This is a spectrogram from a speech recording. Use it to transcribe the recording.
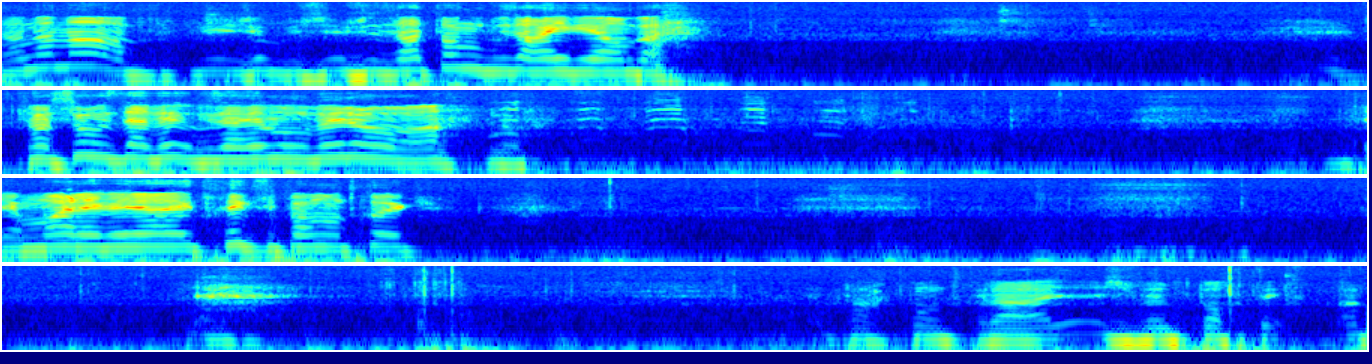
Non, non, non, je, je- je vous attends que vous arriviez en bas. De toute façon, vous avez, vous avez mon vélo, hein. Et moi, les vélos électriques, c'est pas mon truc. Par contre, là, je vais le porter. Hop.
